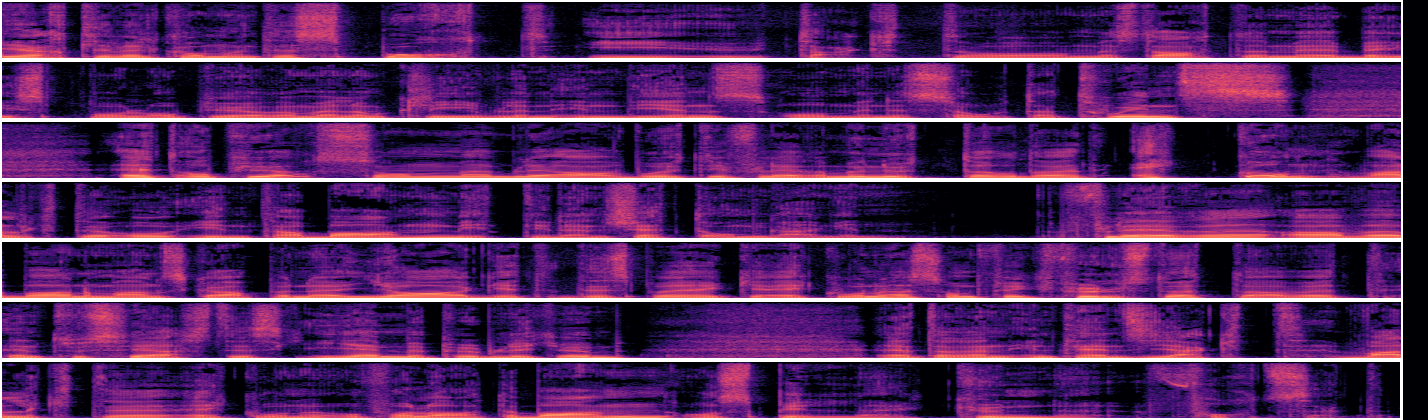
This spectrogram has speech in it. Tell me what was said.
hjertelig velkommen til Sport i utakt. Og vi starter med baseballoppgjøret mellom Cleveland Indians og Minnesota Twins. Et oppgjør som ble avbrutt i flere minutter da et ekorn valgte å innta banen midt i den sjette omgangen. Flere av banemannskapene jaget det spreke ekornet, som fikk full støtte av et entusiastisk hjemmepublikum. Etter en intens jakt valgte ekornet å forlate banen, og spillet kunne fortsette.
